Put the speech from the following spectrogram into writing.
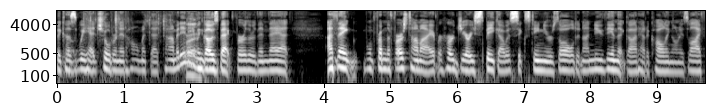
because we had children at home at that time. But it Right. even goes back further than that. I think from the first time I ever heard Jerry speak, I was 16 years old, and I knew then that God had a calling on his life.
